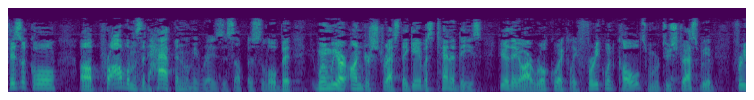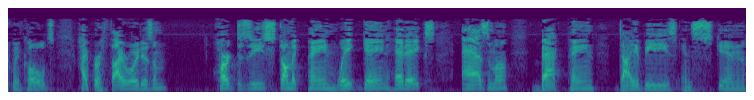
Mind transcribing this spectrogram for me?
physical uh, problems that happen. Let me raise this up just a little bit. When we are under stress, they gave us 10 of these. Here they are, real quickly. Frequent colds. When we're too stressed, we have frequent colds. Hyperthyroidism, heart disease, stomach pain, weight gain, headaches, asthma, back pain, diabetes, and skin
